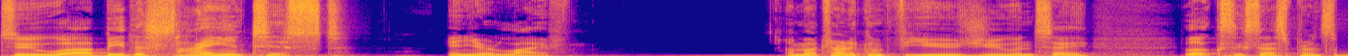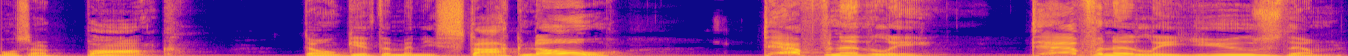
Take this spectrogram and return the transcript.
to uh, be the scientist in your life. I'm not trying to confuse you and say, look, success principles are bonk. Don't give them any stock. No, definitely, definitely use them,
